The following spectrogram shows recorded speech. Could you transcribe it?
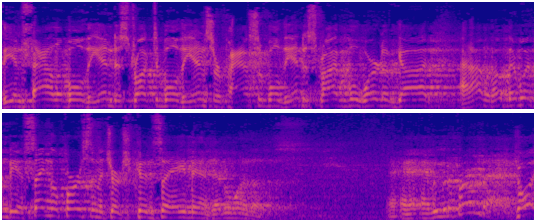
the infallible, the indestructible, the unsurpassable, the indescribable Word of God. And I would hope there wouldn't be a single person in the church who couldn't say amen to every one of those. And, and we would affirm that joy,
